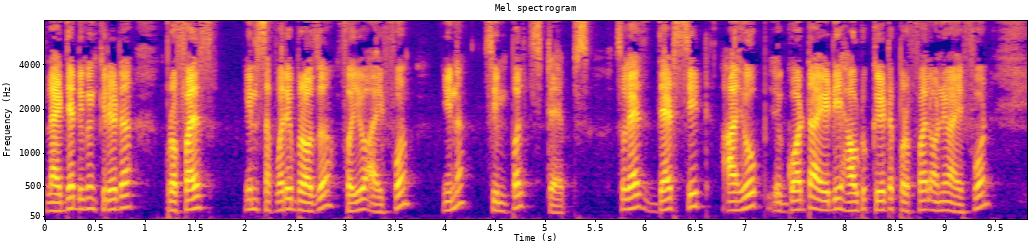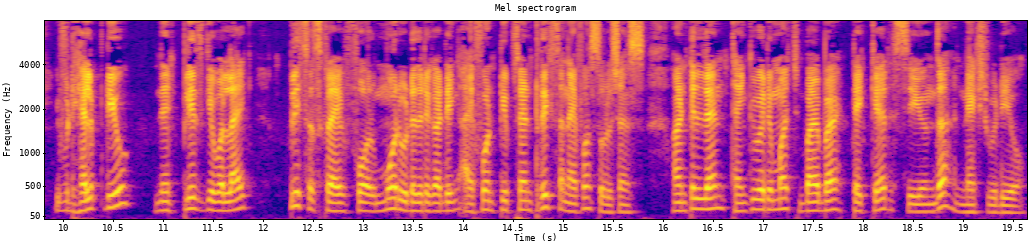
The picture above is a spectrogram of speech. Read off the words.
Like that you can create a profiles in safari browser for your iphone in a simple steps. So guys that's it. I hope you got the idea how to create a profile on your iphone. If it helped you then please give a like Please subscribe for more videos regarding iPhone tips and tricks and iPhone solutions. Until then, thank you very much. Bye bye. Take care. See you in the next video.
